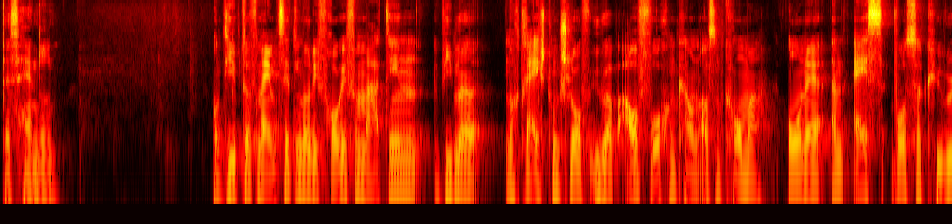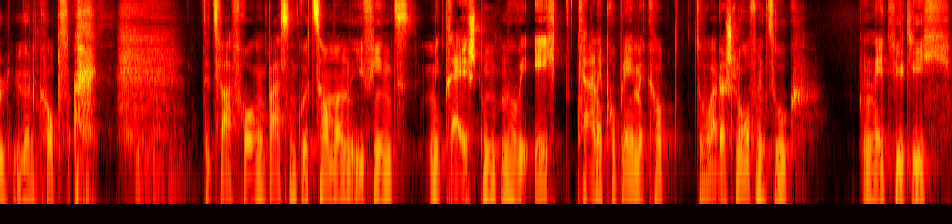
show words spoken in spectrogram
das handeln? Und ich habe auf meinem Zettel noch die Frage von Martin, wie man nach drei Stunden Schlaf überhaupt aufwachen kann aus dem Koma ohne einen Eiswasserkübel über den Kopf. Die zwei Fragen passen gut zusammen. Ich finde, mit drei Stunden habe ich echt keine Probleme gehabt. Da war der Schlafentzug nicht wirklich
